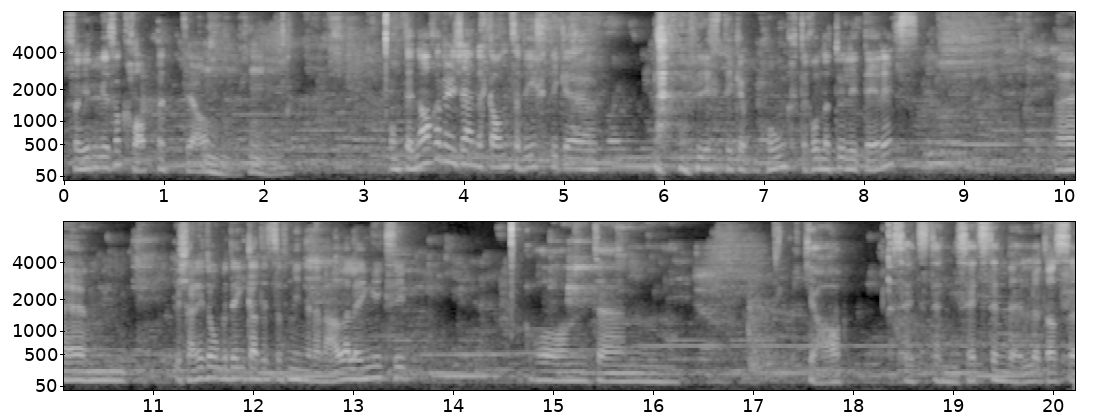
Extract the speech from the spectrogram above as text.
so irgendwie so geklappt. Ja. Mhm. Und dann nachher ist eigentlich ganz ein wichtiger, wichtiger Punkt. Da kommt natürlich Teres. Ähm, ist auch nicht unbedingt gerade jetzt auf meiner Wellenlänge gewesen. Und ähm, ja, es hat dann, es hat's dann wollen, dass, äh,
